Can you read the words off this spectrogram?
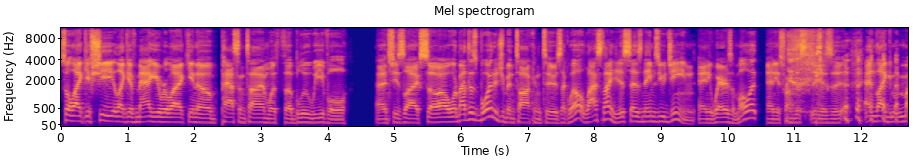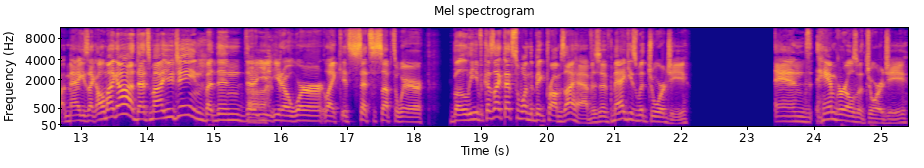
So like if she like if Maggie were like you know passing time with uh, Blue Weevil and she's like, "So, uh, what about this boy that you've been talking to?" He's like, "Well, last night he just says his name's Eugene, and he wears a mullet, and he's from this." he's, uh, and like Maggie's like, "Oh my god, that's my Eugene!" But then there, uh, you, you know, we're like, it sets us up to where believe because like that's one of the big problems I have is if Maggie's with Georgie and Ham Girl's with Georgie,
